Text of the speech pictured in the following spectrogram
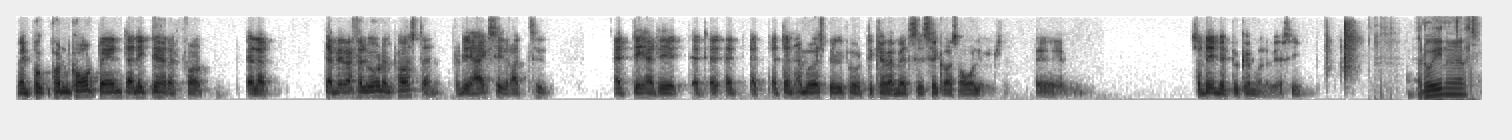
Men på, på den korte bane, der er det ikke det her, der får, eller der vil i hvert fald være den påstand, for det har jeg ikke set ret tid, at det her, det, at, at, at, at, at den her måde at spille på, det kan være med til at sikre os overlevelse. Øh, så det er lidt bekymrende, vil jeg sige. Er du enig, Niels?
